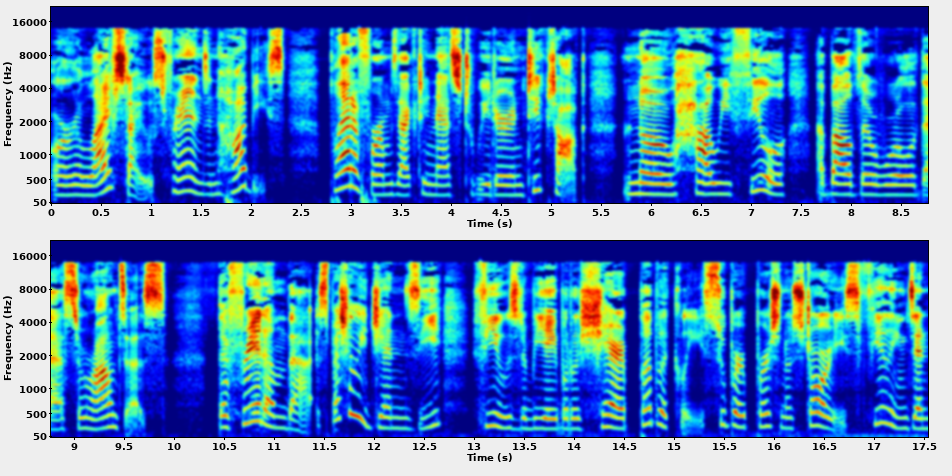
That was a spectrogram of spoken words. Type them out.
our lifestyles, friends, and hobbies, platforms acting as Twitter and TikTok know how we feel about the world that surrounds us. The freedom that, especially Gen Z, feels to be able to share publicly super personal stories, feelings, and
